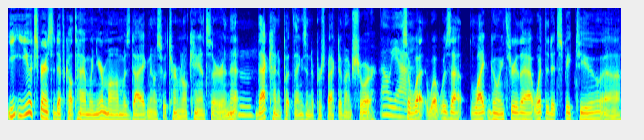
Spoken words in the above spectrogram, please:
You, you experienced a difficult time when your mom was diagnosed with terminal cancer, and that that kind of put things into perspective. I'm sure. Mm-hmm. Oh, yeah. So what what was that like going through that? What did it speak to you? Uh,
